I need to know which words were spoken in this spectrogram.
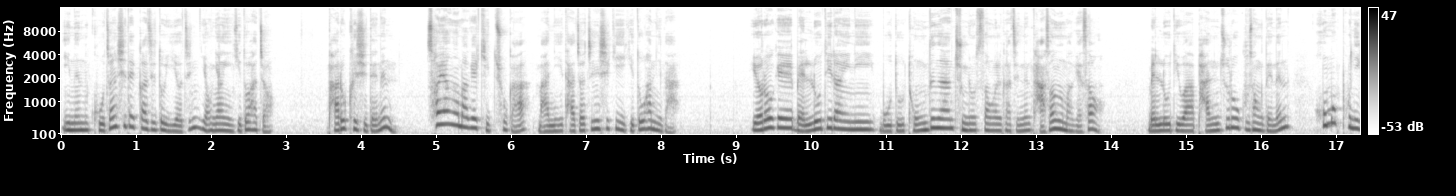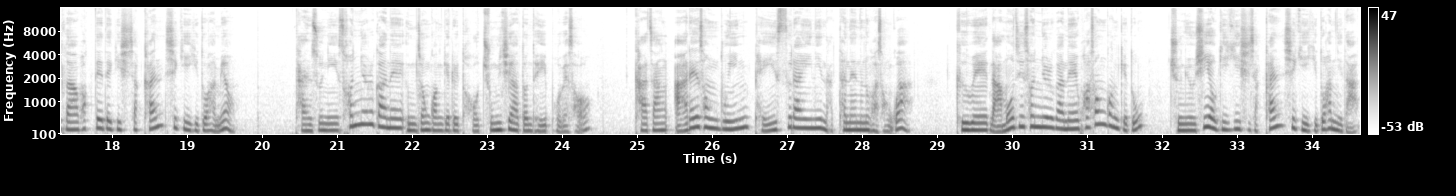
이는 고전시대까지도 이어진 영향이기도 하죠. 바로 그 시대는 서양 음악의 기초가 많이 다져진 시기이기도 합니다. 여러 개의 멜로디 라인이 모두 동등한 중요성을 가지는 다성 음악에서 멜로디와 반주로 구성되는 호모포니가 확대되기 시작한 시기이기도 하며 단순히 선율 간의 음정 관계를 더 중시하던 대입법에서 가장 아래 성부인 베이스 라인이 나타내는 화성과 그 외 나머지 선율 간의 화성 관계도 중요시 여기기 시작한 시기이기도 합니다.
